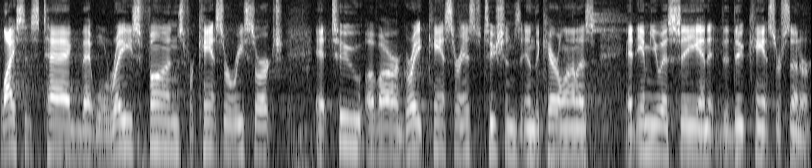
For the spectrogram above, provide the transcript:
license tag that will raise funds for cancer research at two of our great cancer institutions in the Carolinas, at MUSC and at the Duke Cancer Center.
